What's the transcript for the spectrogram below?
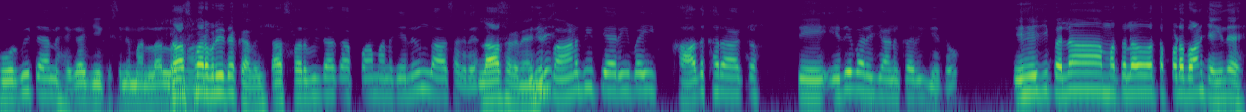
ਹੋਰ ਵੀ ਟਾਈਮ ਹੈਗਾ ਜੇ ਕਿਸੇ ਨੇ ਮੰਨ ਲਾ 10 ਫਰਵਰੀ ਤੱਕ ਆ ਬਈ। 10 ਫਰਵਰੀ ਤੱਕ ਆਪਾਂ ਮੰਨ ਕੇ ਇਹਨੂੰ ਲਾ ਸਕਦੇ ਲਾ ਸਕਦੇ ਆ ਜਿਹੜੀ ਬਾਣ ਦੀ ਤਿਆਰੀ ਬਾਈ ਖਾਦ ਖਰਾਕ ਤੇ ਇਹਦੇ ਬਾਰੇ ਜਾਣਕਾਰੀ ਦੇ ਦਿਓ। ਇਹ ਜੀ ਪਹਿਲਾਂ ਮਤਲਬ ਤੱਪੜ ਬਾਣ ਚਾਹੀਦਾ ਹੈ।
